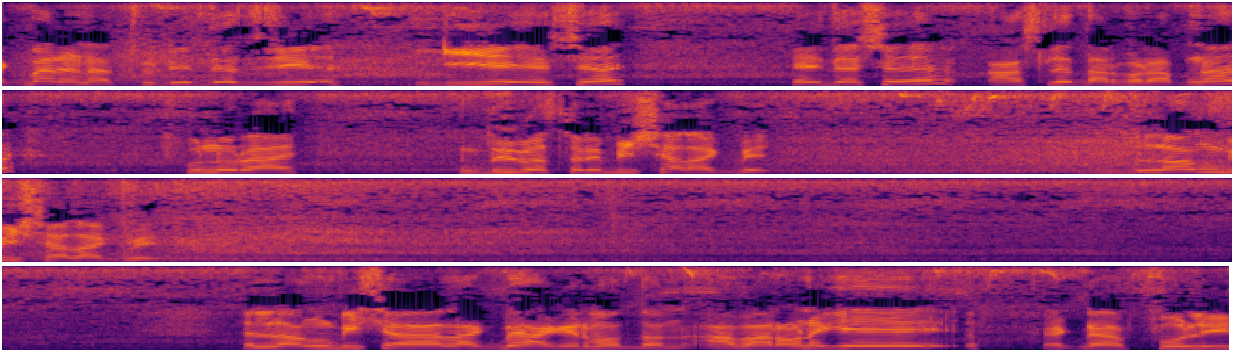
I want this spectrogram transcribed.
একবারে না, ছুটিতে গিয়ে এসে এই দেশে আসলে তারপর আপনার পুনরায় দুই বছরে বিশা লাগবে। লং বিশা লাগবে। লং বিশা লাগবে আগের মতন। আবার অনেকে একটা ফলি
